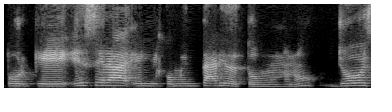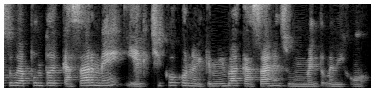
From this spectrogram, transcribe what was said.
porque ese era el comentario de todo mundo, ¿no? Yo estuve a punto de casarme y el chico con el que me iba a casar en su momento me dijo,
